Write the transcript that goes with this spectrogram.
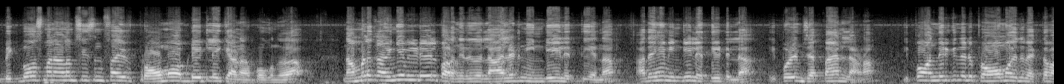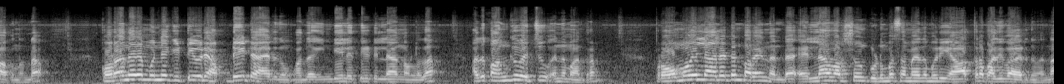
Bigg Boss Malayalam season five promo അപ്ഡേറ്റിലേക്കാണ് പോകുന്നത്. നമ്മൾ കഴിഞ്ഞ വീഡിയോയിൽ പറഞ്ഞിരുന്നു ലാലേട്ടൻ ഇന്ത്യയിൽ എത്തിയെന്ന് അദ്ദേഹം ഇന്ത്യയിൽ എത്തിയിട്ടില്ല. ഇപ്പോഴും ജപ്പാനിലാണ്. ഇപ്പോൾ വന്നിരിക്കുന്ന ഒരു പ്രോമോ ഇത് വ്യക്തമാക്കുന്നുണ്ട്. കുറേ നേരം മുന്നേ കിട്ടിയ ഒരു അപ്ഡേറ്റ് ആയിരുന്നു അത് ഇന്ത്യയിൽ എത്തിയിട്ടില്ല എന്നുള്ളത്. അത് പങ്കുവെച്ചു എന്ന് മാത്രം. പ്രോമോയിൽ ലാലേട്ടൻ പറയുന്നുണ്ട് എല്ലാ വർഷവും കുടുംബസമേതം ഒരു യാത്ര പതിവായിരുന്നു എന്ന.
